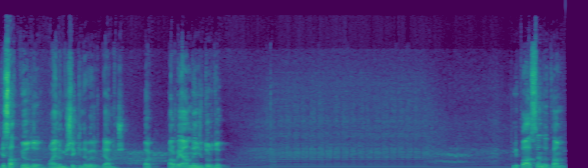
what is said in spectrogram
vites atmıyordu. Aynı bu şekilde böyle. Ya bu- bak araba yanlayınca durdu. Klip alsana da tam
